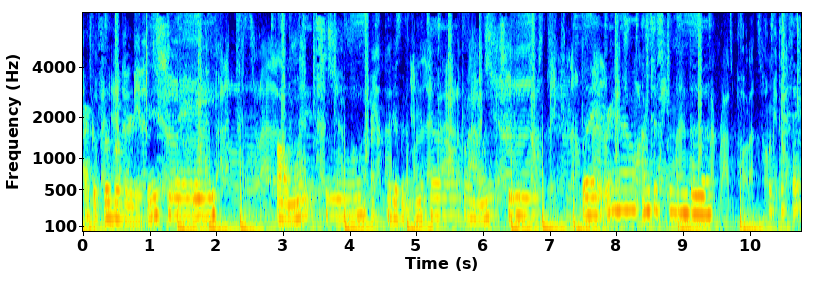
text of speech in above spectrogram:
I could flip over this way if I wanted to. I could put it in a top if I wanted to. But right now, I'm just doing the, what the heck?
